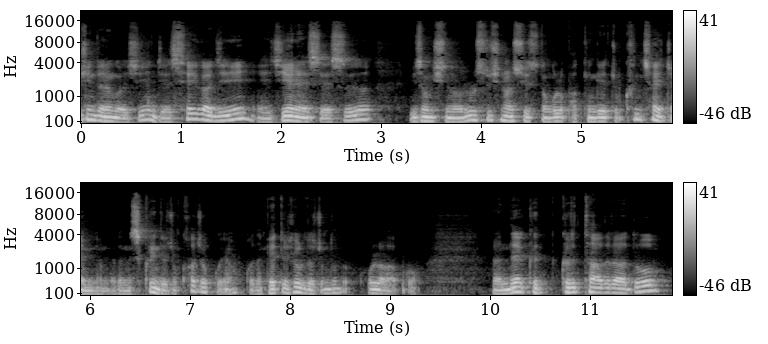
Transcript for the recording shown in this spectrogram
신되는 것이 이제 세 가지 예, GNSS 위성 신호를 수신할 수 있었던 걸로 바뀐 게 좀 큰 차이점입니다. 그다음에 스크린도 좀 커졌고요. 그다음 배터리 효율도 좀 더 올라갔고. 그런데 그, 그렇다 하더라도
